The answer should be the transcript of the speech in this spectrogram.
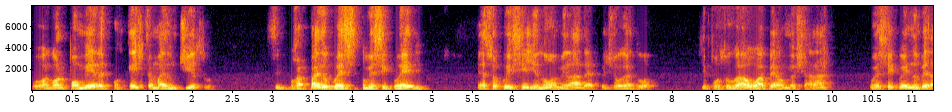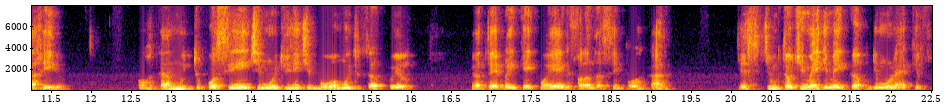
Agora o Palmeiras, quem tem mais um título? O rapaz, eu conheci, conversei com ele, é, só conhecia de nome lá da época de jogador de Portugal, o Abel, meu xará. Conversei com ele no Beira Rio. Porra, cara muito consciente, muito gente boa, muito tranquilo. Eu até brinquei com ele, falando assim, pô, cara, esse time, teu time aí de meio campo, de moleque,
